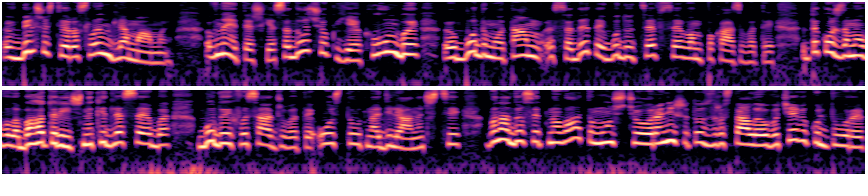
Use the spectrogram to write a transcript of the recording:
В більшості рослин для мами. В неї теж є садочок, є клумби. Е, Будемо там садити і буду це все вам показувати. Також замовила багаторічники для себе. Буду їх висаджувати ось тут на діляночці. Вона досить нова, тому що раніше тут зростали овочеві культури.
